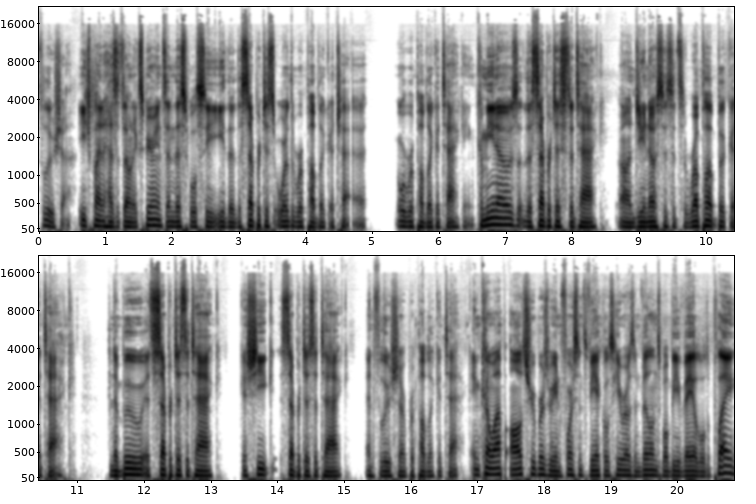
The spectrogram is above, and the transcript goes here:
Felucia. Each planet has its own experience, and this will see either the Separatists or the Republic attack. Or Republic attacking. Kaminos, the Separatist attack. On Geonosis, it's a Republic attack. Naboo, it's Separatist attack. Kashyyyk, Separatist attack and Felucia Republic Attack. In co-op, all troopers, reinforcements, vehicles, heroes, and villains will be available to play.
